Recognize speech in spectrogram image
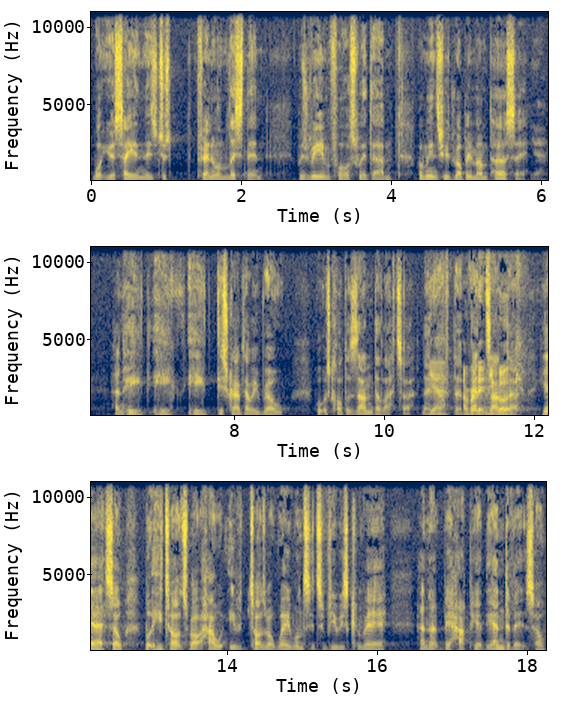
what you're saying is just for anyone listening was reinforced with um, when we interviewed Robin Van Persie. Yeah. And he, he, he described how he wrote what was called a Zander letter named Yeah, after I read Ben it in your Zander. book. Yeah, so but he talks about how he talks about where he wanted to view his career and be happy at the end of it. So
